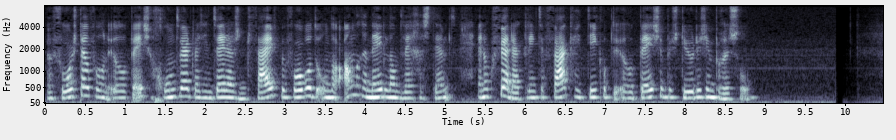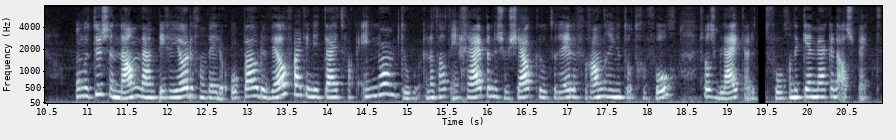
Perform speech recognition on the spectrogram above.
Een voorstel voor een Europese grondwet werd in 2005 bijvoorbeeld door onder andere Nederland weggestemd en ook verder klinkt er vaak kritiek op de Europese bestuurders in Brussel. Ondertussen nam, na een periode van wederopbouw, de welvaart in dit tijdvak enorm toe en dat had ingrijpende sociaal-culturele veranderingen tot gevolg, zoals blijkt uit het volgende kenmerkende aspect.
